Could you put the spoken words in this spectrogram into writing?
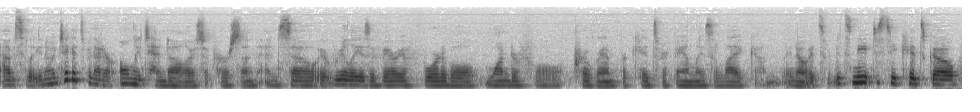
absolutely. You know, and tickets for that are only $10 a person, and so it really is a very affordable, wonderful program for kids, for families alike. Um, you know, it's, it's neat to see kids go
